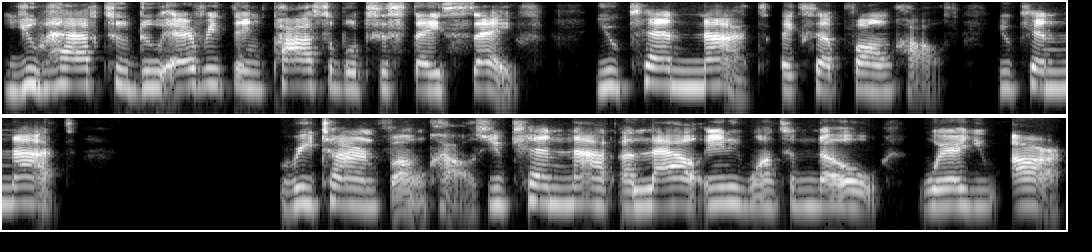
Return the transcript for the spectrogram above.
You have to do everything possible to stay safe. You cannot accept phone calls. You cannot return phone calls. You cannot allow anyone to know where you are.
